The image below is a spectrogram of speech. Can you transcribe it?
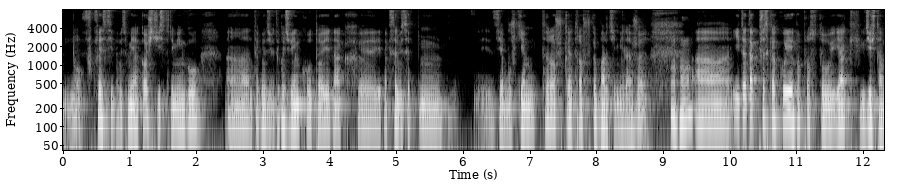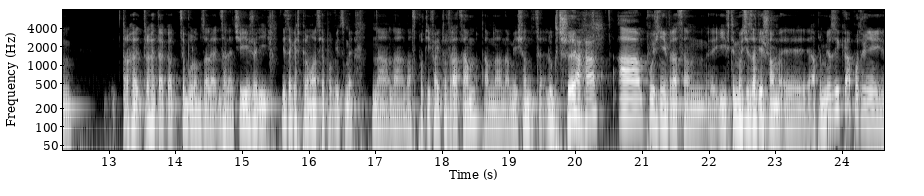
no, w kwestii powiedzmy jakości streamingu tego, tego dźwięku, to jednak, jednak serwisy z jabłuszkiem troszkę, troszkę bardziej mi leży. Mhm. I to tak przeskakuje po prostu jak gdzieś tam trochę, trochę tak cebulą zale, zaleci. Jeżeli jest jakaś promocja powiedzmy na, na, na Spotify, to wracam tam na, na miesiąc lub trzy, Aha. a później wracam i w tym momencie zawieszam y, Apple Music, a później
